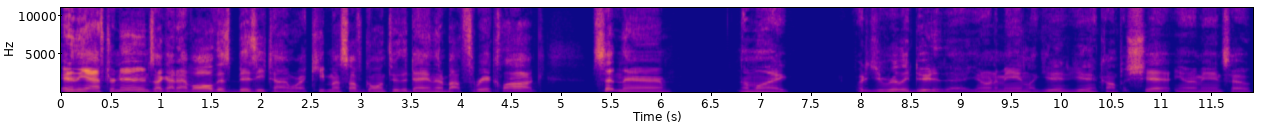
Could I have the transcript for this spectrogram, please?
And in the afternoons, like I'd have all this busy time where I keep myself going through the day. And then about three o'clock, sitting there, I'm like, what did you really do today? You know what I mean? Like you didn't, you didn't accomplish shit. You know what I mean? So,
